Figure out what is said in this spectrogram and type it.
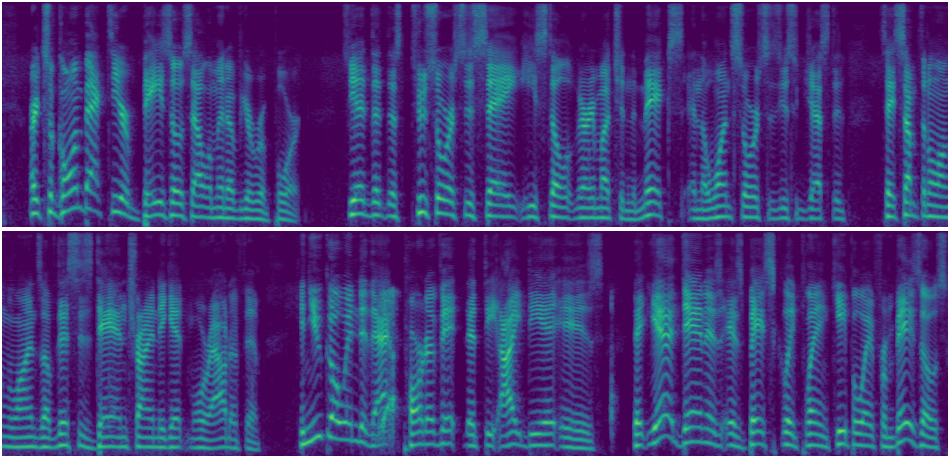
All right. So going back to your Bezos element of your report. So you had the, the two sources say he's still very much in the mix, and the one source, as you suggested, say something along the lines of this is Dan trying to get more out of him. Can you go into that yeah. part of it that the idea is that yeah, Dan is is basically playing keep away from Bezos,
